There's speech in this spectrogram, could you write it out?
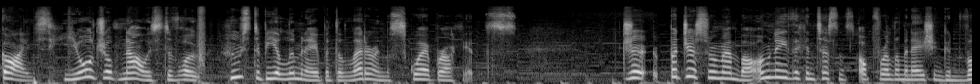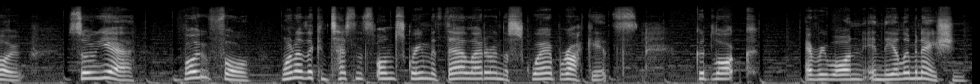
Guys, your job now is to vote who's to be eliminated with the letter in the square brackets. Ju but just remember, only the contestants up for elimination can vote. So yeah, vote for one of the contestants on screen with their letter in the square brackets. Good luck, everyone, in the elimination.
